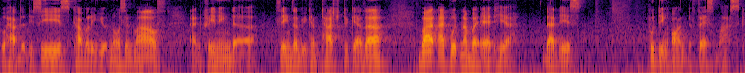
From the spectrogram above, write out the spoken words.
who have the disease, covering your nose and mouth, and cleaning the things that we can touch together. But I put number eight here. That is putting on the face mask.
